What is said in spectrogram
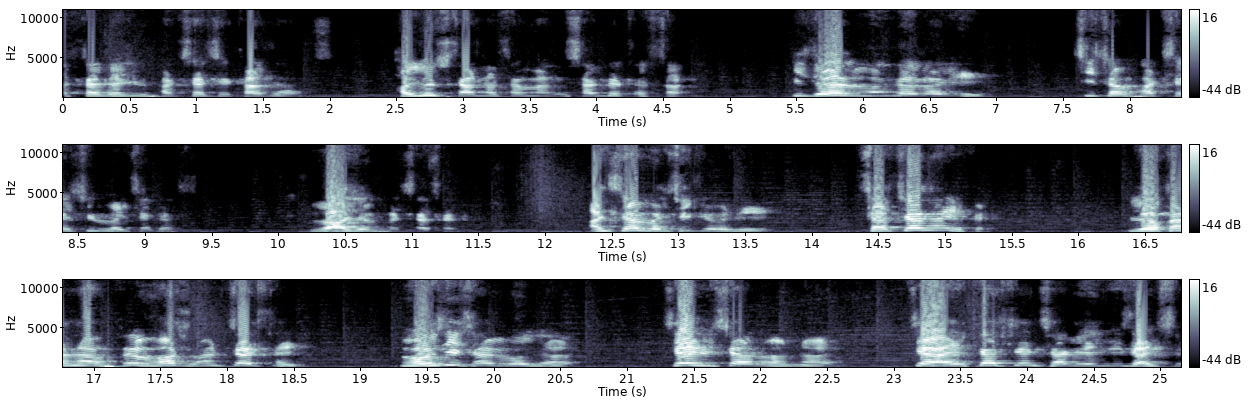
राष्ट्रवादी पक्षाचे खासदार हलूच कानाचा मला सांगत असतात की दर मंगळवारी तिथं पक्षाची बैठक असते भाजपच्या सगळं आणि त्या बैठकीमध्ये चर्चा नाही करत. लोकांना आपलं मत मांडता येत नाही. मोदी साहेब बोलणार ते विचार मांडणार ते ऐकायचे आणि सगळ्यांनी जायचं.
